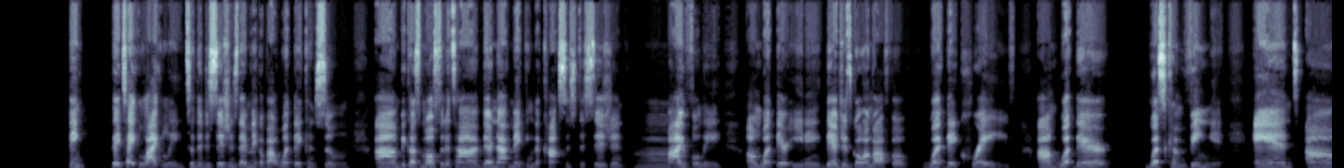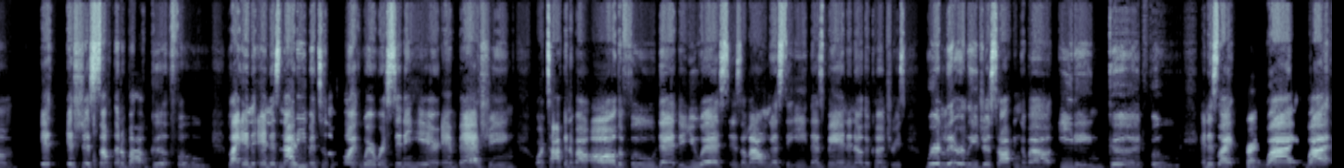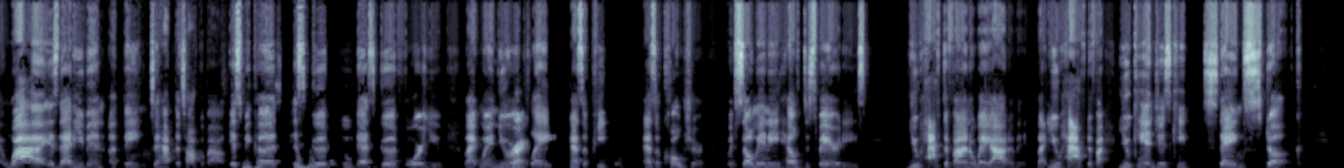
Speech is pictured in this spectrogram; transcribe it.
think they take lightly to the decisions they make about what they consume um, because most of the time they're not making the conscious decision mindfully on what they're eating they're just going off of what they crave um, what they're what's convenient and um, it, it's just something about good food like and, and it's not even to the point where we're sitting here and bashing or talking about all the food that the us is allowing us to eat that's banned in other countries we're literally just talking about eating good food and it's like right. why why why is that even a thing to have to talk about it's mm-hmm. because mm-hmm. it's mm-hmm. good food that's good for you like when you're right. a plate as a people as a culture with so many health disparities you have to find a way out of it. Like you have to find, you can't just keep staying stuck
